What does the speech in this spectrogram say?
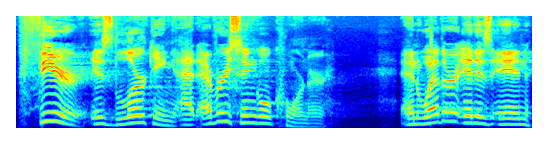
Fear is lurking at every single corner. And whether it is in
